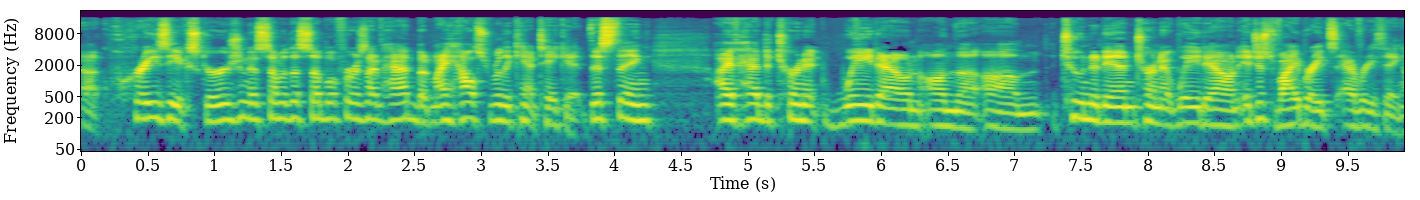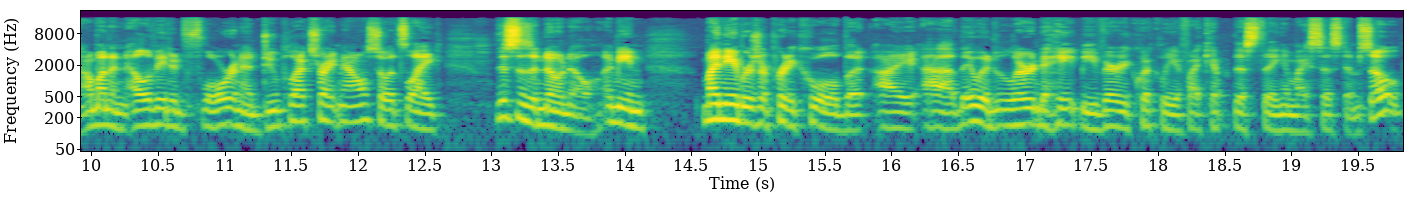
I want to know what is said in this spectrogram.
uh, crazy excursion as some of the subwoofers I've had, but my house really can't take it. This thing, I've had to turn it way down on the, um, tune it in, turn it way down. It just vibrates everything. I'm on an elevated floor in a duplex right now, so it's like this is a no-no. I mean, my neighbors are pretty cool, but I uh, they would learn to hate me very quickly if I kept this thing in my system. So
